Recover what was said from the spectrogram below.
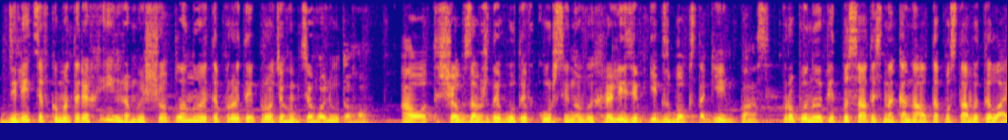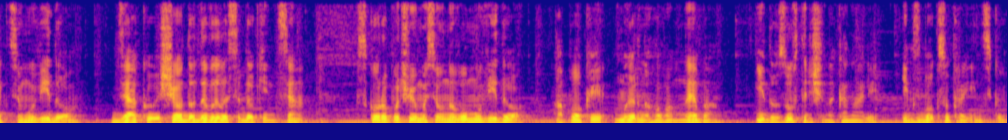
Діліться в коментарях іграми, що плануєте пройти протягом цього лютого. А от щоб завжди бути в курсі нових релізів Xbox та Game Pass, пропоную підписатись на канал та поставити лайк цьому відео. Дякую, що додивилися до кінця. Скоро почуємося у новому відео. А поки мирного вам неба і до зустрічі на каналі Xbox Українською.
